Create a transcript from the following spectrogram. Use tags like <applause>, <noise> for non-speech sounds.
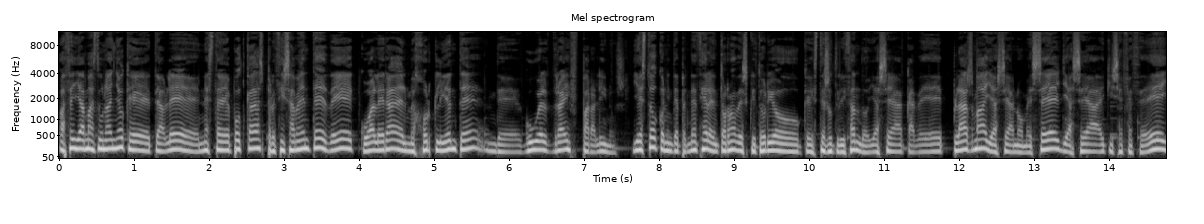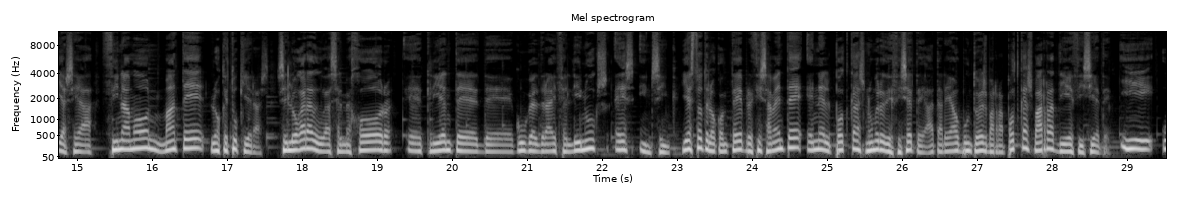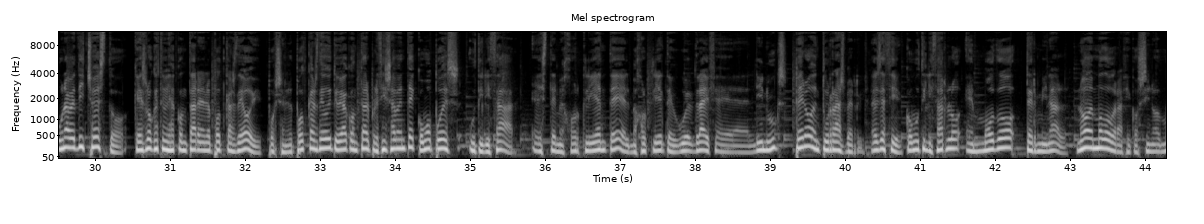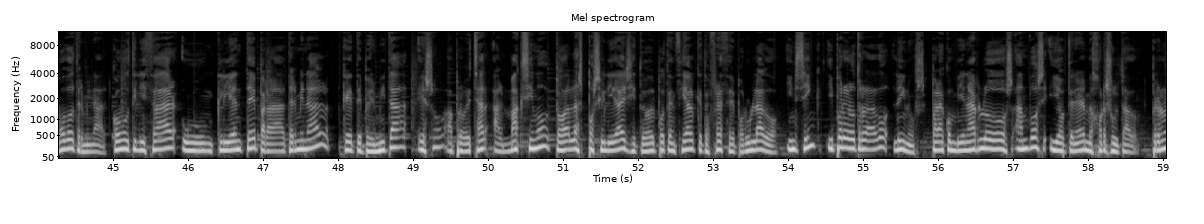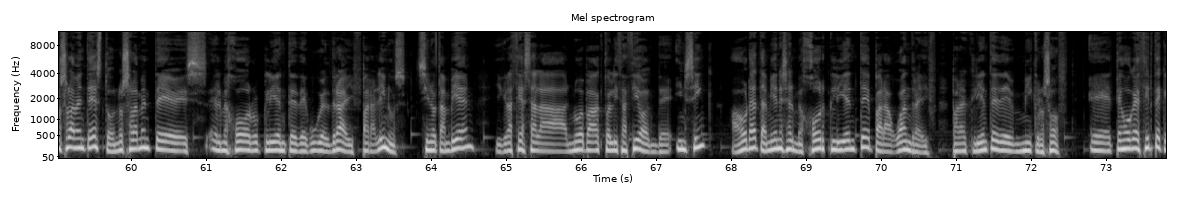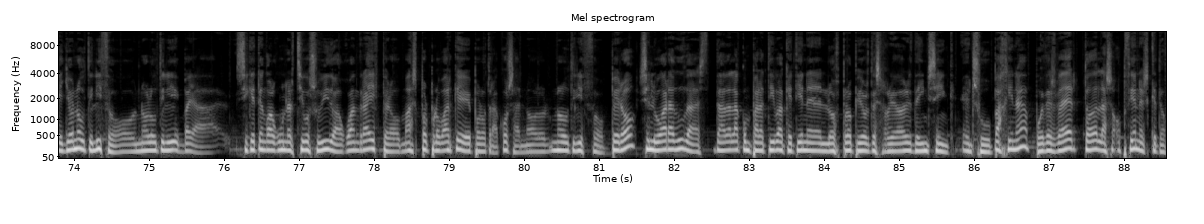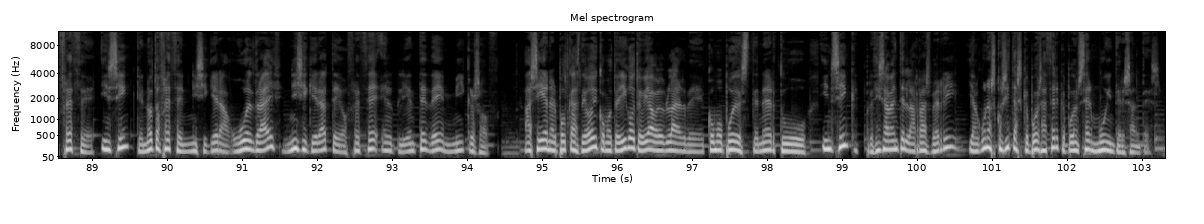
Hace ya más de un año que te hablé en este podcast precisamente de cuál era el mejor cliente de Google Drive para Linux. Y esto con independencia del entorno de escritorio que estés utilizando, ya sea KDE Plasma, ya sea Nomesel, ya sea XFCE, ya sea Cinnamon, Mate, lo que tú quieras. Sin lugar a dudas, el mejor eh, cliente de Google Drive en Linux es InSync. Y esto te lo conté precisamente en el podcast número 17, atareado.es barra podcast barra 17. Y una vez dicho dicho esto, ¿qué es lo que te voy a contar en el podcast de hoy? Pues en el podcast de hoy te voy a contar precisamente cómo puedes utilizar este mejor cliente, el mejor cliente de Google Drive en Linux, pero en tu Raspberry. Es decir, cómo utilizarlo en modo terminal, no en modo gráfico, sino en modo terminal. Cómo utilizar un cliente para la terminal que te permita eso, aprovechar al máximo todas las posibilidades y todo el potencial que te ofrece por un lado InSync y por el otro lado Linux, para combinarlos ambos y obtener el mejor resultado. Pero no solamente esto, no solamente es el mejor cliente de Google Drive para Linux, sino también y gracias a la nueva actualización de InSync, ahora también es el mejor cliente para OneDrive, para el cliente de Microsoft. Eh, tengo que decirte que yo no utilizo, no lo utilizo, vaya, sí que tengo algún archivo subido a OneDrive, pero más por probar que por otra cosa, no, lo utilizo. Pero, sin lugar a dudas, dada la comparativa que tienen los propios desarrolladores de InSync en su página, puedes ver todas las opciones que te ofrece InSync, que no te ofrece ni siquiera Google Drive, ni siquiera te ofrece el cliente de Microsoft. Así en el podcast de hoy, como te digo, te voy a hablar de cómo puedes tener tu InSync precisamente en la Raspberry y algunas cositas que puedes hacer que pueden ser muy interesantes.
